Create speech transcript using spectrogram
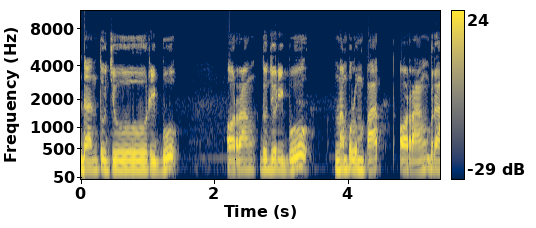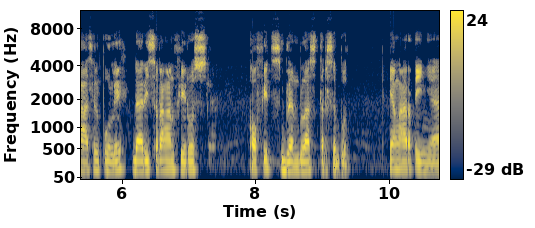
Dan 7000 orang 7064 orang berhasil pulih dari serangan virus COVID-19 tersebut. Yang artinya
